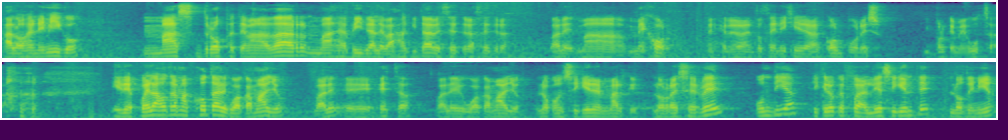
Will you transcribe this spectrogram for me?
a, los enemigos, más drops te van a dar, más vida le vas a quitar, etcétera, etcétera. ¿Vale? Más, mejor en general. Entonces elegí el halcón por eso. Y porque me gusta. y después las otras mascotas, el guacamayo, ¿vale? Eh, esta ¿vale? El guacamayo. Lo conseguí en el market. Lo reservé un día y creo que fue al día siguiente lo tenía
